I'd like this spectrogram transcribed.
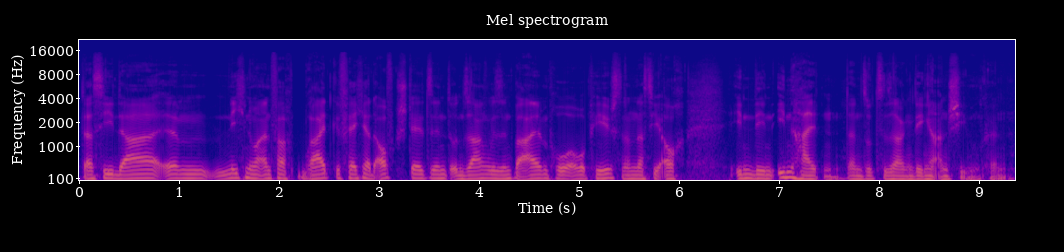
dass sie da ähm, nicht nur einfach breit gefächert aufgestellt sind und sagen, wir sind bei allem pro-europäisch, sondern dass sie auch in den Inhalten dann sozusagen Dinge anschieben können.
